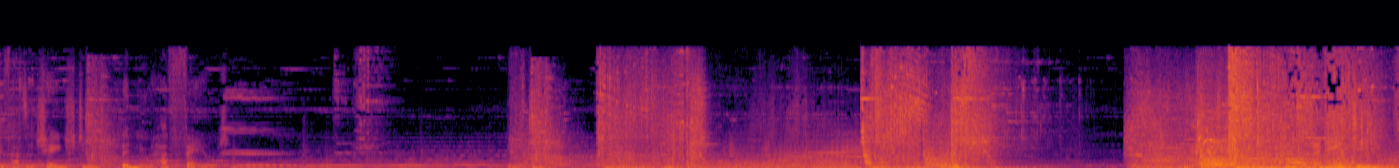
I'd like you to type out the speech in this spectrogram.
life hasn't changed you, then you have failed. Dominating.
